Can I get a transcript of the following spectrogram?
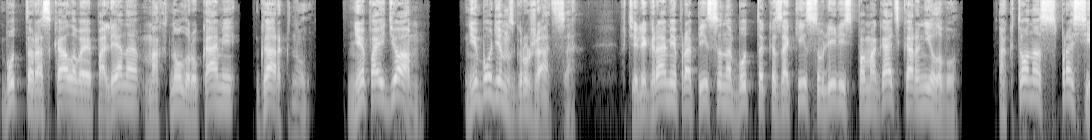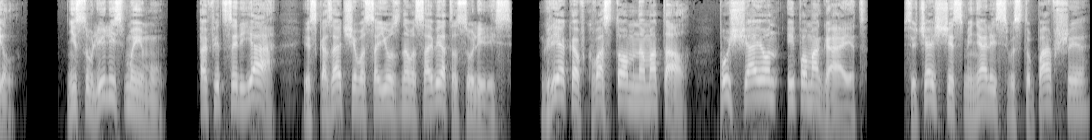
Будто раскалывая полено, махнул руками, гаркнул. «Не пойдем! Не будем сгружаться!» В телеграмме прописано, будто казаки сулились помогать Корнилову. А кто нас спросил? Не сулились мы ему. Офицерья из казачьего союзного совета сулились. Греков хвостом намотал. Пущай он и помогает. Все чаще сменялись выступавшие.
